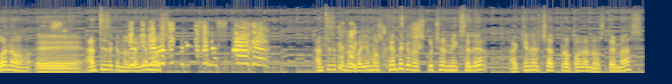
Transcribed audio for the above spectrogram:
Bueno, eh, antes de que nos vayamos... Antes de que nos vayamos, gente que nos escucha en Mixeler, aquí en el chat propongan los temas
